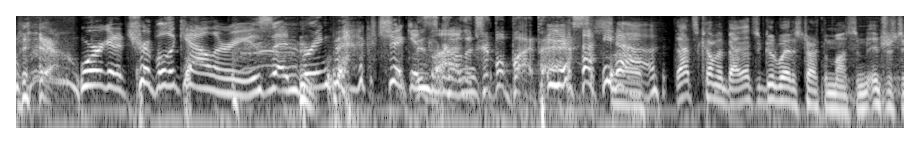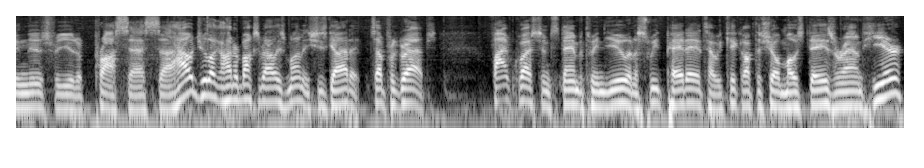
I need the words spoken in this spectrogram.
we're going to triple the calories and bring back chicken This is called the triple bypass. So yeah. that's coming back. That's a good way to start the month. Some interesting news for you to process. Uh, how would you like 100 bucks of Allie's money? She's got it. It's up for grabs. Five questions stand between you and a sweet payday. It's how we kick off the show most days around here.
